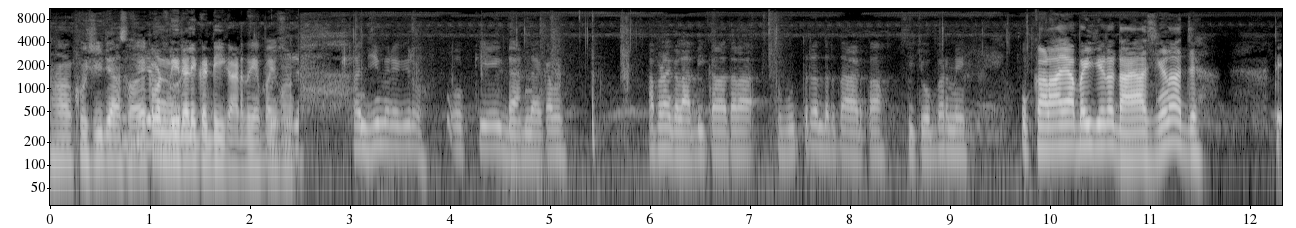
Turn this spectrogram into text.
ਹਾਂ ਖੁਸ਼ੀ ਦਾ ਸੋ ਇੱਕ ਮਿੰਟ ਨੀਰੇ ਵਾਲੀ ਗੱਡੀ ਕੱਢ ਦਈਏ ਭਾਈ ਹੁਣ। ਹਾਂਜੀ ਮੇਰੇ ਵੀਰੋ, ਓਕੇ ਡਨ ਹੈ ਕੰਮ। ਆਪਣਾ ਗੁਲਾਬੀ ਕਾਂਤ ਵਾਲਾ ਕਬੂਤਰ ਅੰਦਰ ਤਾੜਤਾ ਸੀ ਚੋਬਰ ਨੇ। ਉਹ ਕਾਲਾ ਆ ਬਾਈ ਜਿਹੜਾ ਡਾਇਆ ਸੀ ਨਾ ਅੱਜ, ਤੇ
